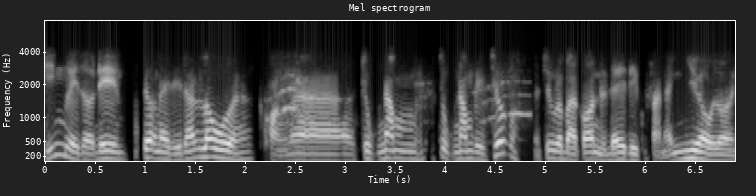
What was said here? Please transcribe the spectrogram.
9 10 giờ đêm. Tượng này thì đã lâu rồi, khoảng à, chục năm chục năm về trước. Nói chung là bà con ở đây thì cũng phản ánh nhiều rồi,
